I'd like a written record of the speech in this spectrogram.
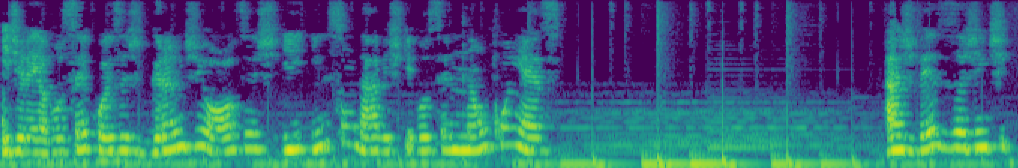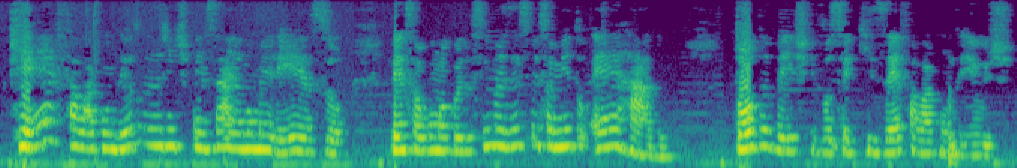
E direi a você coisas grandiosas e insondáveis que você não conhece. Às vezes a gente quer falar com Deus, mas a gente pensa, ah, eu não mereço, pensa alguma coisa assim, mas esse pensamento é errado. Toda vez que você quiser falar com Deus,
